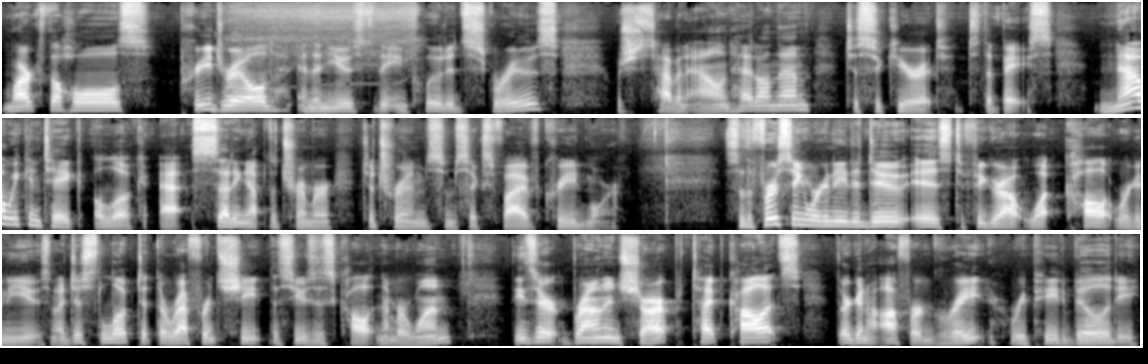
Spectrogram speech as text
marked the holes, pre-drilled, and then used the included screws, which just have an Allen head on them to secure it to the base. Now we can take a look at setting up the trimmer to trim some 6.5 Creedmoor. So the first thing we're going to need to do is to figure out what collet we're going to use. And I just looked at the reference sheet. This uses collet number one. These are Brown and Sharpe type collets. They're going to offer great repeatability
